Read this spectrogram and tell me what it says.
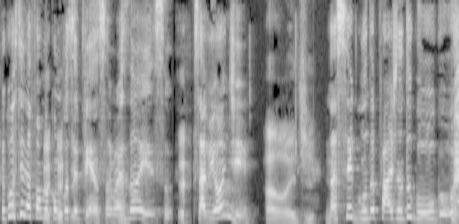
Eu gostei da forma como você pensa, mas não é isso. Sabe onde? Aonde? Na segunda página do Google.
